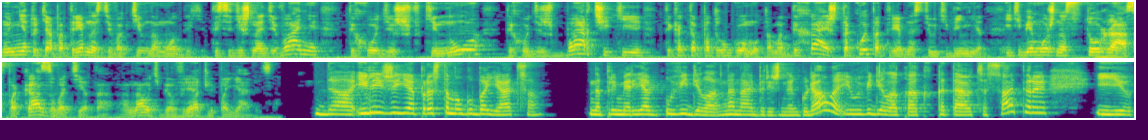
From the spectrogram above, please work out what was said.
ну, нет у тебя потребности в активном отдыхе. Ты сидишь на диване, ты ходишь в кино, ты ходишь в барчики, ты как-то по-другому там отдыхаешь. Такой потребности у тебя нет. И тебе можно сто раз показывать это, она у тебя вряд ли появится. Да, или же я просто могу бояться. Например, я увидела на набережной гуляла и увидела, как катаются саперы, и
